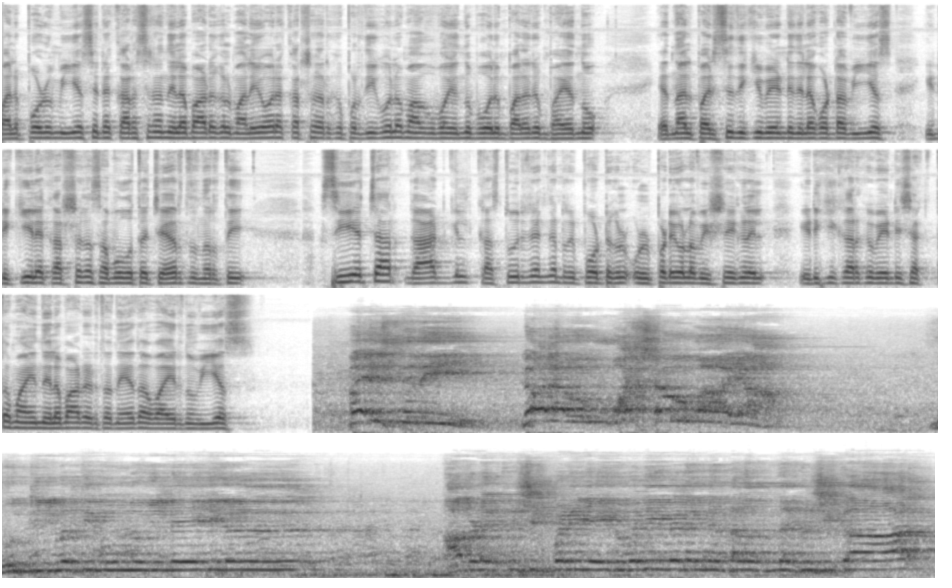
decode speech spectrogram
പലപ്പോഴും വി എസിന്റെ കർശന നിലപാടുകൾ മലയോര കർഷകർക്ക് പ്രതികൂലമാകുമോ എന്ന് പോലും പലരും ഭയന്നു. എന്നാൽ പരിസ്ഥിതിക്ക് വേണ്ടി നിലകൊണ്ട വി എസ് ഇടുക്കിയിലെ കർഷക സമൂഹത്തെ ചേർത്ത് നിർത്തി. C H R Gadgil Kasturirangan റിപ്പോർട്ടുകൾ ഉൾപ്പെടെയുള്ള വിഷയങ്ങളിൽ ഇടുക്കിക്കാർക്ക് വേണ്ടി ശക്തമായ നിലപാടെടുത്ത നേതാവായിരുന്നു വി എസ്. അവിടെ നടത്തുന്ന കൃഷിക്കാർ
